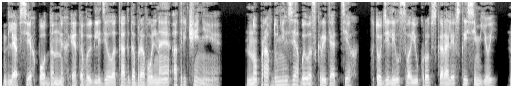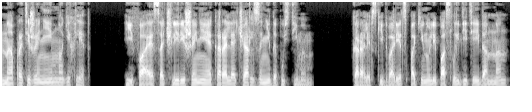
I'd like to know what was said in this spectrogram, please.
Для всех подданных это выглядело как добровольное отречение, но правду нельзя было скрыть от тех, кто делил свою кровь с королевской семьей на протяжении многих лет. И Фаe сочли решение короля Чарльза недопустимым. Королевский дворец покинули послы детей Даннан,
